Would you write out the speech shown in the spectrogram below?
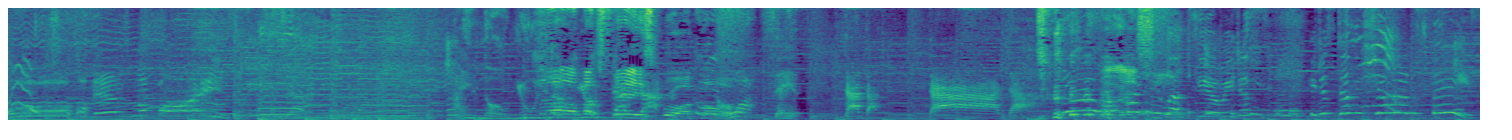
Oh, there's my boys. I know you Oh, love your face, dada. bro. I Say it. Dada. Dada. Nice. He loves you. He just he just doesn't show it on his face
